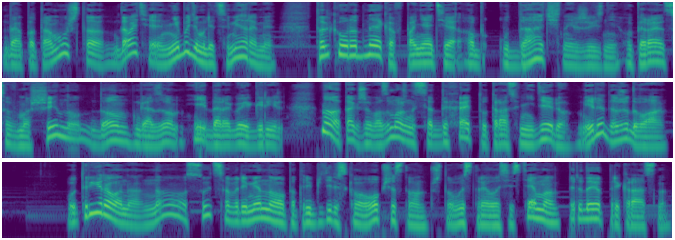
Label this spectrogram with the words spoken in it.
Да потому что, давайте не будем лицемерами, только у Роднеков понятия об удачной жизни упираются в машину, дом, газон и дорогой гриль, ну а также возможность отдыхать тут раз в неделю или даже два. Утрировано, но суть современного потребительского общества, что выстроила система, передает прекрасно.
